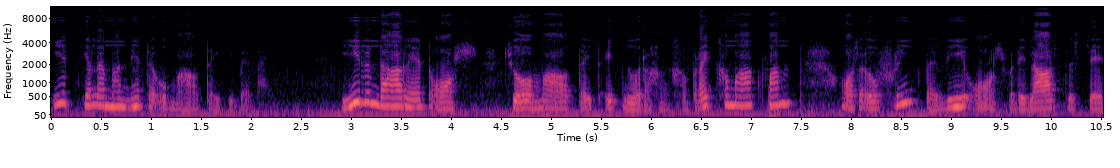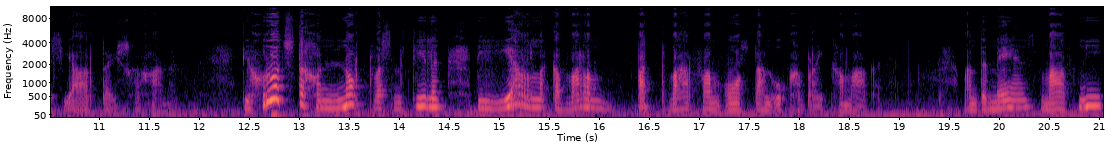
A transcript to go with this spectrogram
eet julle maar net 'n maaltydjie by my. Hier en daar het ons so 'n maaltyd uitnodiging gebruik gemaak van ons ou vriend by wie ons vir die laaste 6 jaar tuis gegaan het. Die grootste genot was natuurlik die heerlike warm bad waarvan ons dan ook gebruik gemaak het. Want 'n mens maak nie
